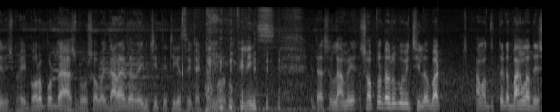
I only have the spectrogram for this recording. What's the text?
জিনিস ভাই বড় পর্দায় আসব সবাই দাঁড়ায় যাবে ইঞ্চিতে ঠিক আছে? এটা একটা অন্যরকম ফিলিংস এটা আসলে আমি স্বপ্নটা ওরকমই ছিল বাট আমাদের তো এটা বাংলাদেশ।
